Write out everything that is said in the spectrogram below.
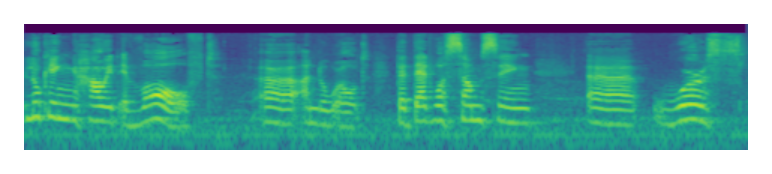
looking how it evolved, uh, Underworld, that that was something uh, worth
